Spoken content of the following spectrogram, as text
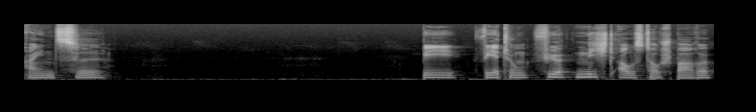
Einzelbewertung für nicht austauschbare,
